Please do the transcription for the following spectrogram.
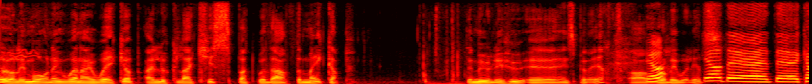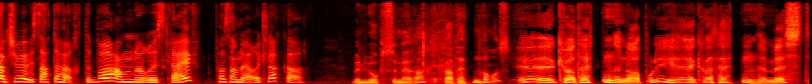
Early morning when I wake up, I look like Kiss, but without the makeup. Det er mulig hun er inspirert av ja, Robbie Williams. Ja, det, det, Kanskje hun satt og hørte på han når hun skrev på sånne øreklokker. Vil du oppsummere kvartetten for oss? Eh, kvartetten, Napoli-kvartetten, mest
